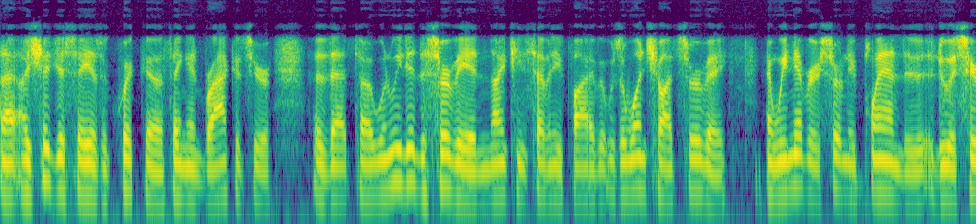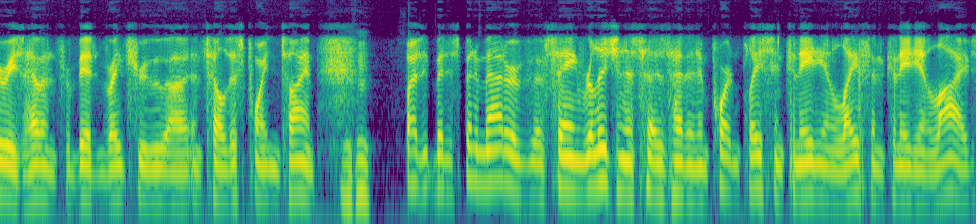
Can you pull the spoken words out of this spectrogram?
and I, I should just say as a quick uh, thing in brackets here that uh, when we did the survey in 1975, it was a one-shot survey and we never certainly planned to do a series, heaven forbid, right through uh, until this point in time. Mm-hmm. But but it's been a matter of, of saying religion has, has had an important place in Canadian life and Canadian lives,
